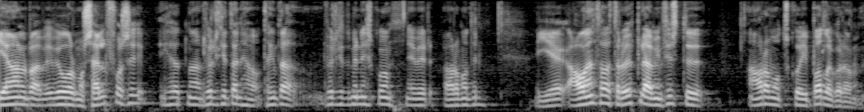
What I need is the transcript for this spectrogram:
ég var alveg við vorum á Selfossi hérna fjölskyldan hjá tengda fjölskyldan minni sko yfir áramótin. Ég á ennþá eftir að upplega mín fyrstu áramót sko í bollagurðanum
